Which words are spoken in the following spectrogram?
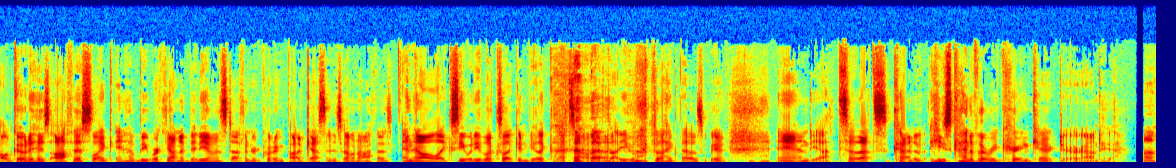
I'll go to his office, like, and he'll be working on a video and stuff and recording podcasts in his own office. And then I'll like see what he looks like and be like, that's not what I thought you looked like. That was weird. And yeah, so that's kind of, he's kind of a recurring character around here. Huh?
